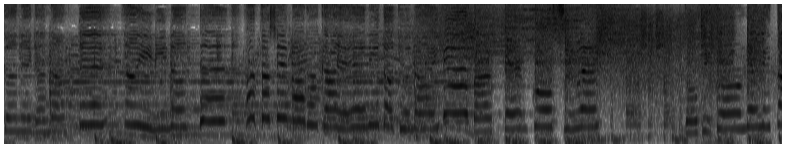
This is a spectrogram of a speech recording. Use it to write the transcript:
鐘が鳴って愛にたしまだ帰りたくないやバッテンコスへ飛び込んでみた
